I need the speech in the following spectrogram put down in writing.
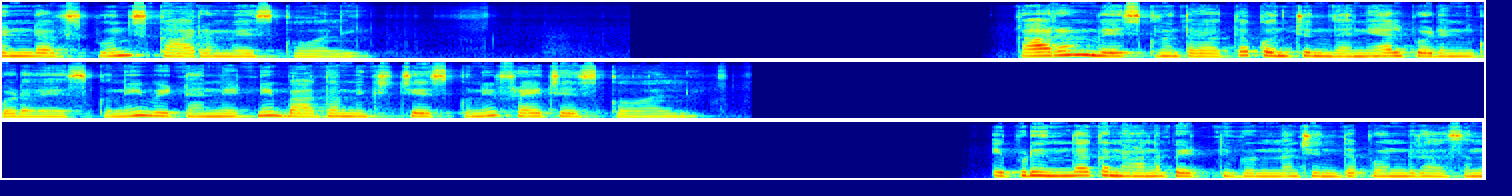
అండ్ హాఫ్ స్పూన్స్ కారం వేసుకోవాలి. కారం వేసుకున్న తర్వాత కొంచెం ధనియాల పొడిని కూడా వేసుకుని వీటన్నిటిని బాగా మిక్స్ చేసుకుని ఫ్రై చేసుకోవాలి. ఇప్పుడు ఇందాక నానబెట్టుకున్న చింతపండు రసం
